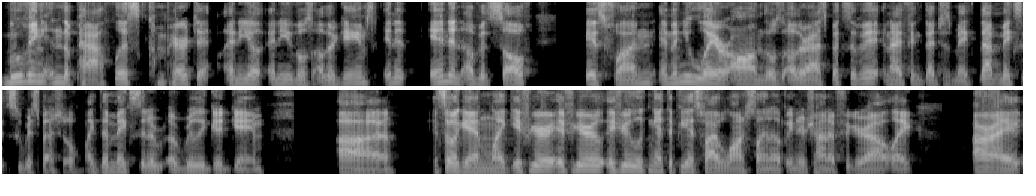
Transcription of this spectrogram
moving in the pathless compared to any any of those other games in it in and of itself is fun and then you layer on those other aspects of it and i think that just make that makes it super special like that makes it a, a really good game. Uh and so again like if you're if you're if you're looking at the ps5 launch lineup and you're trying to figure out like all right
